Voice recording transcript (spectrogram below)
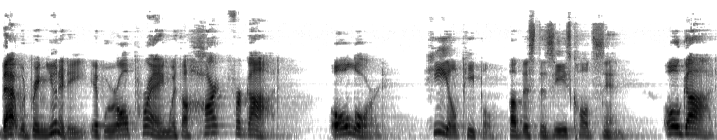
That would bring unity if we were all praying with a heart for God. O oh Lord, heal people of this disease called sin. O oh God,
